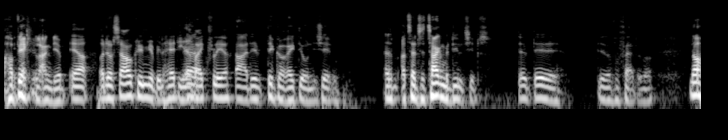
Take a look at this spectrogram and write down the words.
og har virkelig langt hjem. ja, og det var sour cream, jeg ville have. De havde Ja. bare ikke flere. Nej, det, det gør rigtig ondt i sjælen. Altså, at tage til takken med dildchips. Det, det, det er da forfærdeligt noget. Nå,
